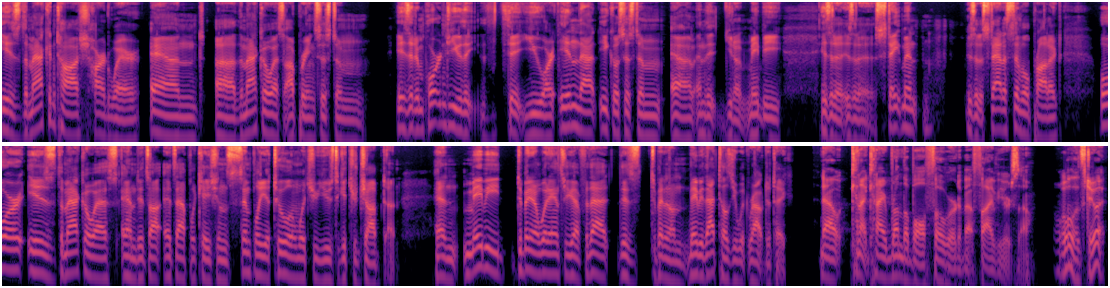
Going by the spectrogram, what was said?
is the Macintosh hardware and uh, the Mac OS operating system. Is it important to you that that you are in that ecosystem uh, and that you know maybe is it a is it a statement Is it a status symbol product? Or is the Mac OS and its, uh, its applications simply a tool in which you use to get your job done? And maybe, depending on what answer you have for that, is depending on maybe that tells you what route to take. Now, can I can I run the ball forward about five years though? Well, let's do it.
